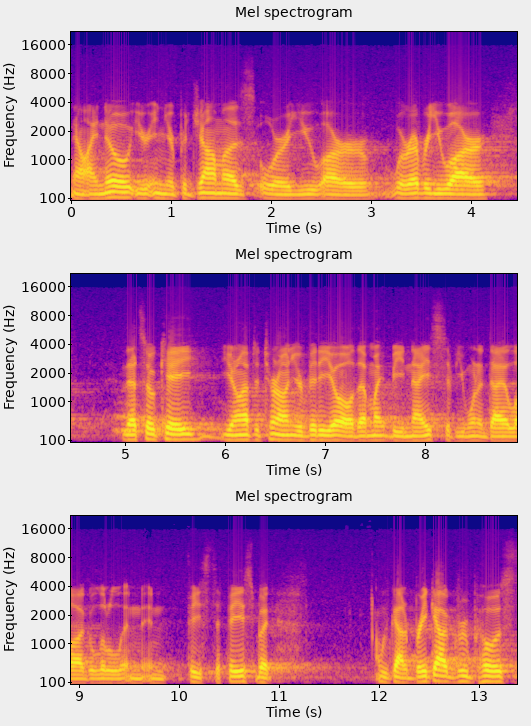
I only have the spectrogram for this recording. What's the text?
Now, I know you're in your pajamas or you are wherever you are. That's okay. You don't have to turn on your video. Oh, that might be nice if you want to dialogue a little in face to face. But We've got a breakout group host.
